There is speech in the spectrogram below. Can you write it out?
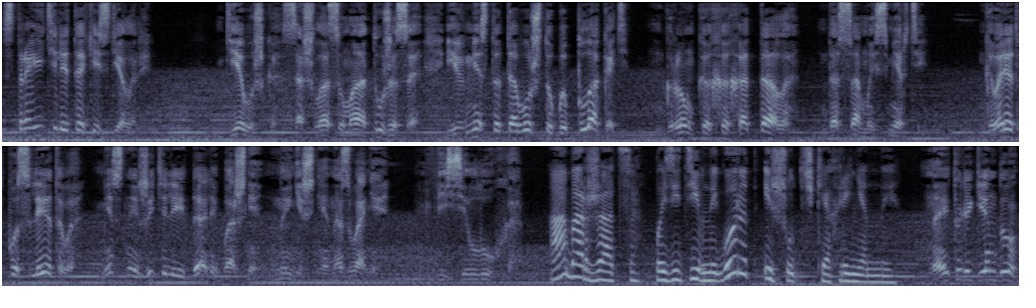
Строители так и сделали. Девушка сошла с ума от ужаса и вместо того, чтобы плакать, громко хохотала до самой смерти. Говорят, после этого местные жители и дали башне нынешнее название – Веселуха. Оборжаться. Позитивный город и шуточки охрененные. На эту легенду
